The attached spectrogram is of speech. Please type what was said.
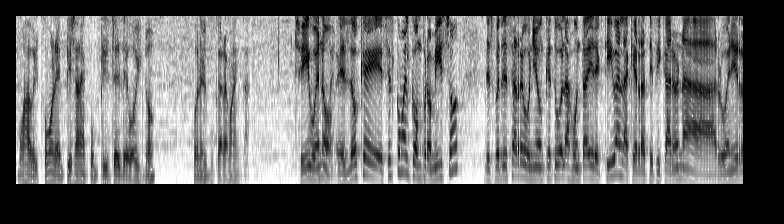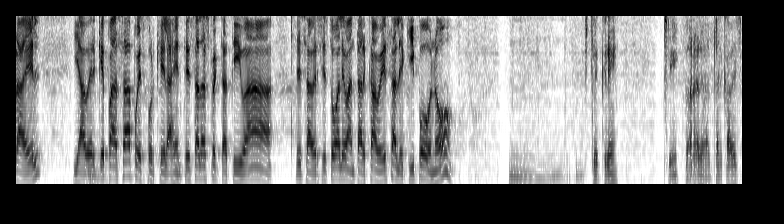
Vamos a ver cómo la empiezan a cumplir desde hoy, ¿no? Con el Bucaramanga. Sí, bueno, es lo que es el, como el compromiso después de esa reunión que tuvo la junta directiva en la que ratificaron a Rubén Israel y a ver qué pasa, pues porque la gente está a la expectativa de saber si esto va a levantar cabeza al equipo o no. ¿Usted cree? Sí, van a levantar cabeza.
